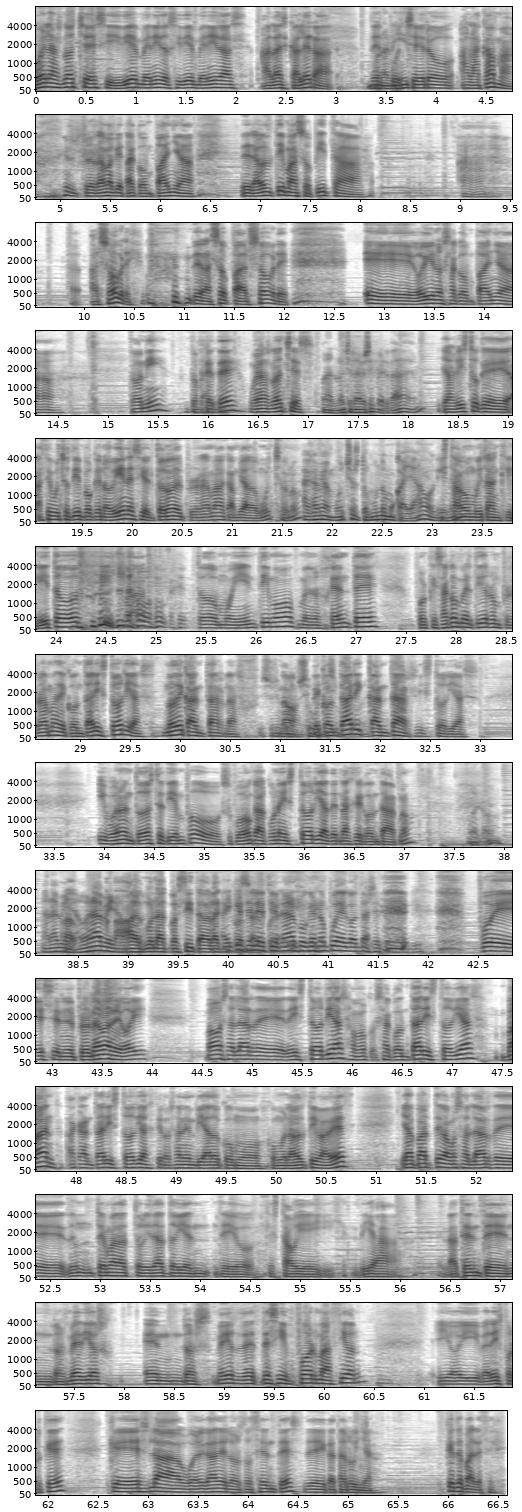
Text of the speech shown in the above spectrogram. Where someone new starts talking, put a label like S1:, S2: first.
S1: Buenas noches y bienvenidos y bienvenidas a La Escalera, del
S2: Buena nit.
S1: puchero a la cama, el programa que te acompaña de la última sopita a- a- al sobre, de la sopa al sobre. Eh, hoy nos acompaña Tony. GT. Buenas noches.
S2: Buenas noches, a ver si es verdad, ¿eh?
S1: Ya has visto que hace mucho tiempo que no vienes y el tono del programa ha cambiado mucho, ¿no?
S2: Ha cambiado mucho, todo el mundo muy callado aquí. ¿no?
S1: Estamos muy tranquilitos, todo muy íntimo, menos gente, porque se ha convertido en un programa de contar historias, no de cantarlas.
S2: Eso es
S1: no, de contar y
S2: ¿eh?
S1: cantar historias. Y bueno, en todo este tiempo supongo que alguna historia tendrás que contar, ¿no?
S2: Bueno, ahora mira, ahora mira.
S1: Alguna cosita habrá que
S2: Hay que
S1: contar
S2: seleccionar porque no puede contarse todo aquí.
S1: Pues en el programa de hoy vamos a hablar de, de historias, vamos a contar historias, van a cantar historias que nos han enviado como, como la última vez y aparte vamos a hablar de, de un tema de actualidad de hoy en, de- que está hoy en día latente en los medios, en los medios de desinformación y hoy veréis por qué, que es la huelga de los docentes de Cataluña. ¿Qué te parece?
